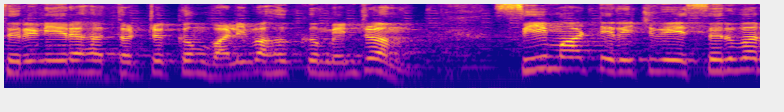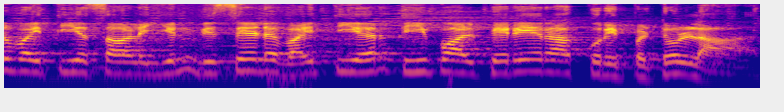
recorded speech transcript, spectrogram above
சிறுநீரக தொற்றுக்கும் வழிவகுக்கும் என்றும் சீமாட்டி ரிச்சுவே சிறுவர் வைத்தியசாலையின் விசேட வைத்தியர் தீபால் பெரேரா குறிப்பிட்டுள்ளார்.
